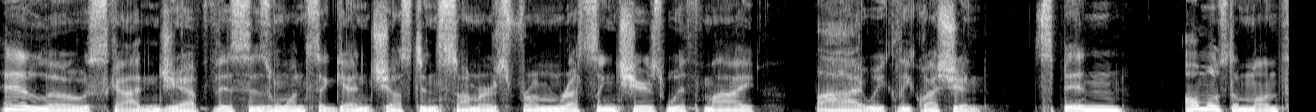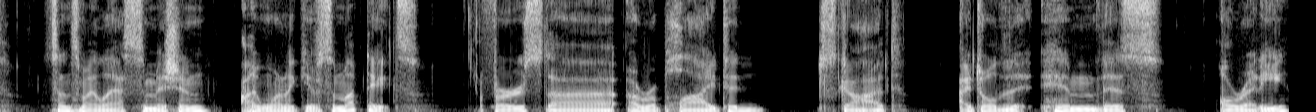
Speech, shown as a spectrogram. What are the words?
Hello, Scott and Jeff. This is once again Justin Summers from Wrestling Cheers with my bi weekly question. It's been almost a month since my last submission. I want to give some updates. First, uh, a reply to Scott. I told him this already,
